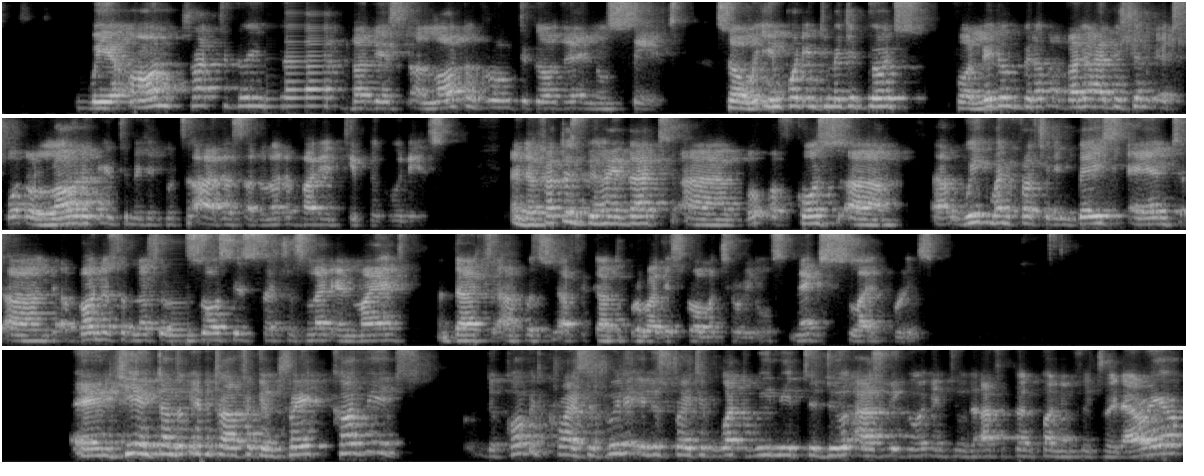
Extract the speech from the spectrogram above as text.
We are on track to doing that, but there's a lot of room to go there and you'll see it. So we import intermediate goods for a little bit of value addition, we export a lot of intermediate goods to others at a lot of value and keep the goodies. And the factors behind that, uh, of course, uh, uh, weak manufacturing base and uh, the abundance of natural resources such as land and mines that uh, Africa to provide these raw materials. Next slide, please. And here in terms of intra-African trade, COVID, the COVID crisis really illustrated what we need to do as we go into the African Continental Free Trade Area.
